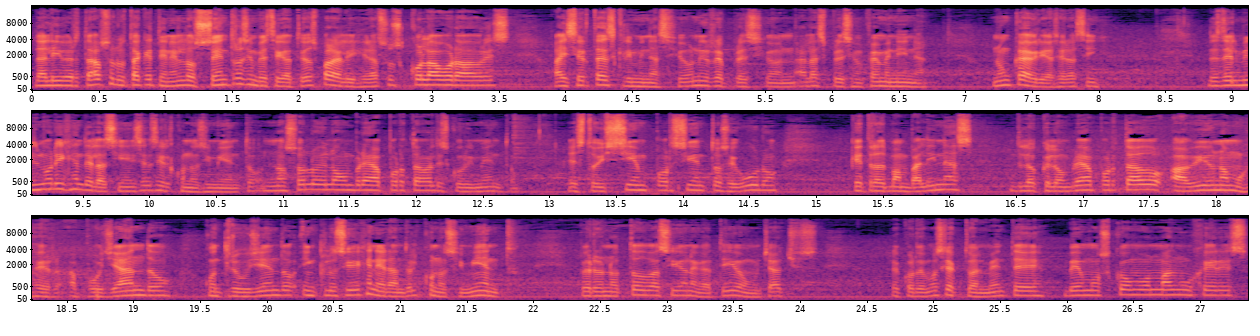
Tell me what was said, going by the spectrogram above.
la libertad absoluta que tienen los centros investigativos para elegir a sus colaboradores, hay cierta discriminación y represión a la expresión femenina. Nunca debería ser así. Desde el mismo origen de las ciencias y el conocimiento, no solo el hombre ha aportado al descubrimiento, estoy 100% seguro que tras bambalinas de lo que el hombre ha aportado ha habido una mujer apoyando, contribuyendo, inclusive generando el conocimiento. Pero no todo ha sido negativo, muchachos. Recordemos que actualmente vemos cómo más mujeres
